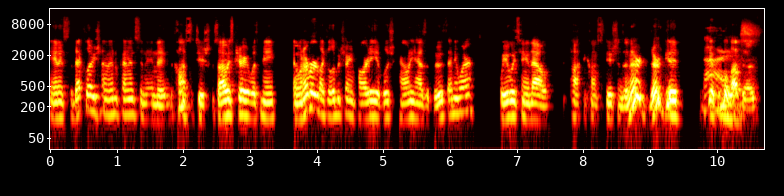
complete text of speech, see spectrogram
and it's the Declaration of Independence and, and the, the, Constitution. So I always carry it with me, and whenever like the Libertarian Party of Volusia County has a booth anywhere, we always hand out pocket constitutions, and they're they're good. Nice. Yeah, people love those.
